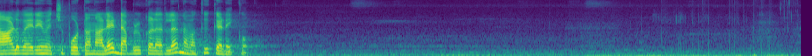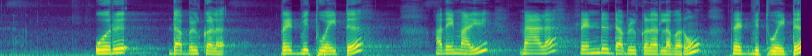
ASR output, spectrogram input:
நாலு வயரையும் வச்சு போட்டோம்னாலே டபுள் கலரில் நமக்கு கிடைக்கும். ஒரு double colour red with white அதே மாதிரி மேலே ரெண்டு டபுள் கலரில் வரும். ரெட் வித் ஒயிட்டு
